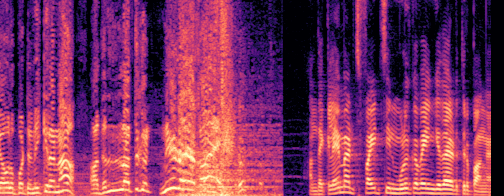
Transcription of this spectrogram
கேவலப்பட்டு நிக்கிறேன்னா அது எல்லாத்துக்கும் நீடைய காரணம்? அந்த கிளைமேக்ஸ் ஃபைட் சீன் முழுக்கவே இங்கே தான் எடுத்திருப்பாங்க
